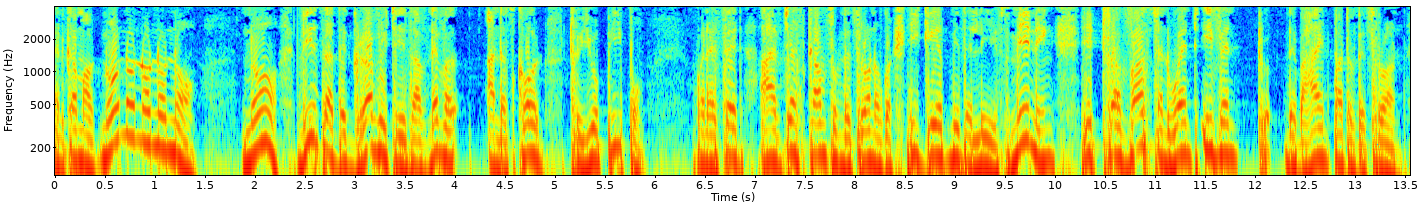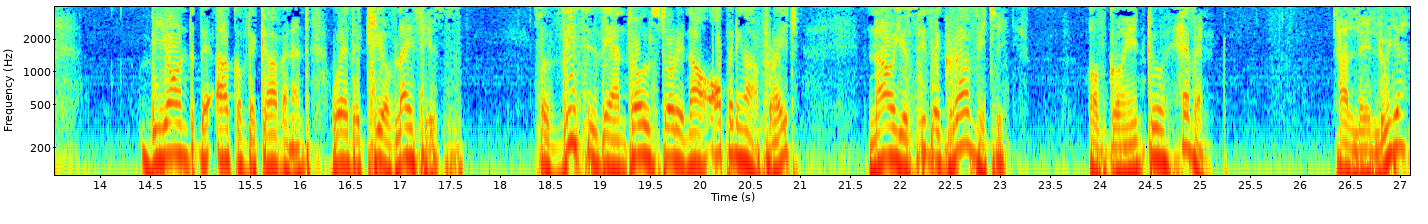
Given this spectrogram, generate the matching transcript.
and come out. No, no, no, no, no. No, these are the gravities I've never underscored to you people. When I said, I've just come from the throne of God, He gave me the leaves. Meaning, He traversed and went even to the behind part of the throne, beyond the Ark of the Covenant, where the tree of life is. So this is the untold story now opening up, right? Now you see the gravity of going to heaven. Hallelujah.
